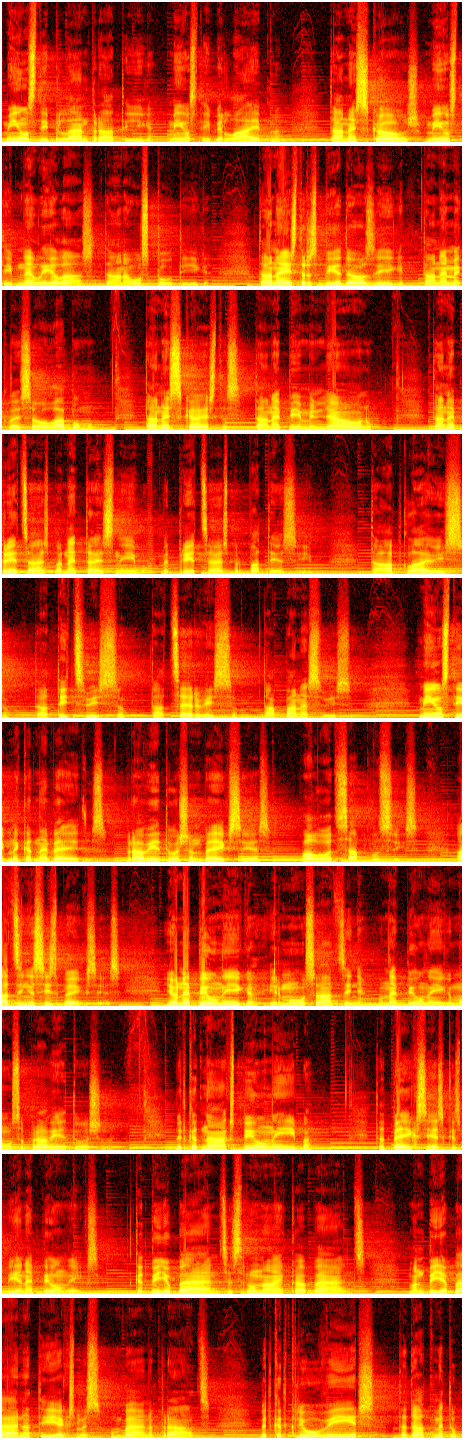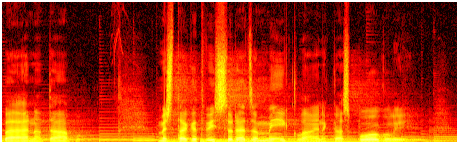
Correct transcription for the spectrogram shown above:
Mīlestība ir lēnprātīga, mīlestība ir laipna, tā neskauž, mīlestība nelielās, tā nav uzpūtīga. Tā neizturas piedaudzīgi, tā nemeklē savu labumu, tā neskaistas, tā nepiemin ļaunu, tā nepriecājas par netaisnību, bet priecājas par patiesību. Tā apklāja visu, tā tic visu, tā cer visu, tā panes visu. Mīlestība nekad nebeidzas, pravietošana beigsies, valodas apklusīs, atziņas izbeigsies, jo nepilnīga ir mūsu atziņa un nepilnīga mūsu pravietošana. Bet, kad nāks pilnība, tad beigsies, kas bija nepilnīgs. Kad biju bērns, es runāju kā bērns. Man bija bērna tieksmes un bērna prāts. Bet, kad kļuvu vīrs, tad atmetu bērna dabu. Mēs tagad visu redzam mīklaini, kā spogulī,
